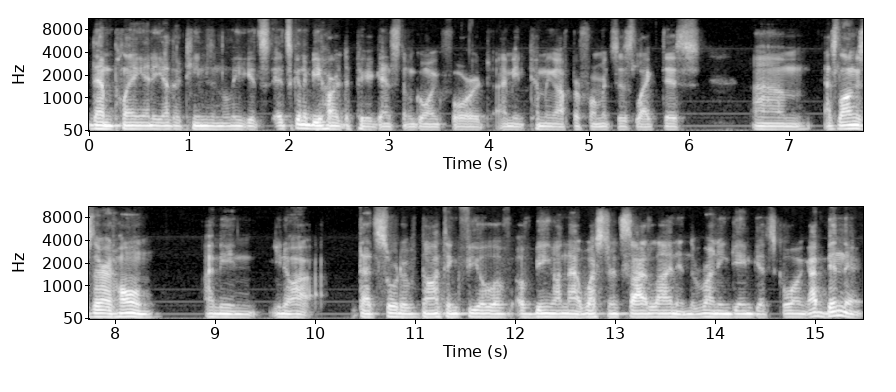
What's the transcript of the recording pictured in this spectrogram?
them playing any other teams in the league, it's it's going to be hard to pick against them going forward. I mean, coming off performances like this, um, as long as they're at home, I mean, you know, I, that sort of daunting feel of of being on that western sideline and the running game gets going. I've been there,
